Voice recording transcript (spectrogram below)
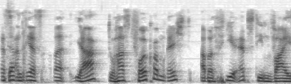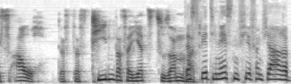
das, Andreas, aber ja, du hast vollkommen recht, aber Theo Epstein weiß auch, dass das Team, was er jetzt zusammen das hat. Das wird die nächsten vier, fünf Jahre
